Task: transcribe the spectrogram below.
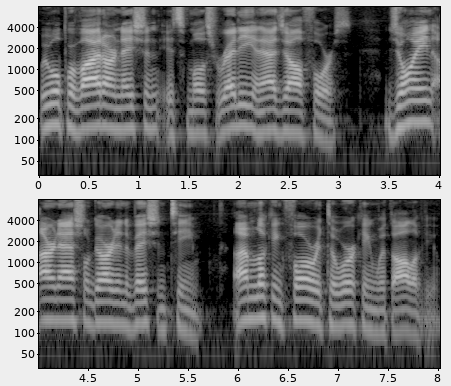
we will provide our nation its most ready and agile force. Join our National Guard Innovation Team. I'm looking forward to working with all of you.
